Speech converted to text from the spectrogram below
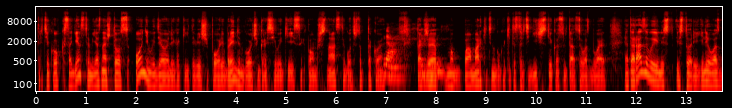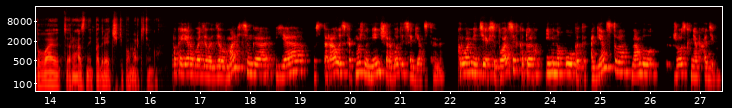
Третьяковка с агентствами? Я знаю, что с Они вы делали какие-то вещи по ребрендингу, очень красивые кейсы. По-моему, 16 год, что-то такое. Да. Также угу. по маркетингу какие-то стратегические консультации у вас бывают. Это разовые истории или у вас бывают разные подрядчики по маркетингу? Пока я руководила отделом маркетинга, я старалась как можно меньше работать с агентствами. Кроме тех ситуаций, в которых именно опыт агентства нам был жестко необходим.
